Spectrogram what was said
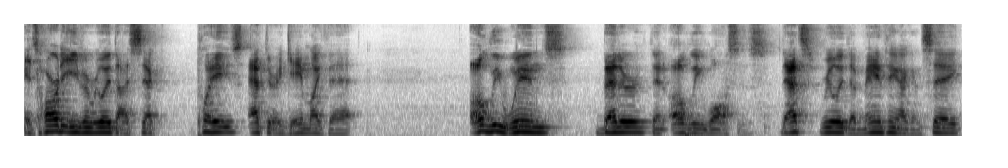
it's hard to even really dissect plays after a game like that. Ugly wins better than ugly losses. That's really the main thing I can say.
